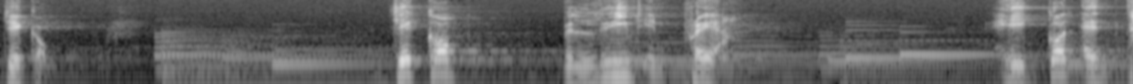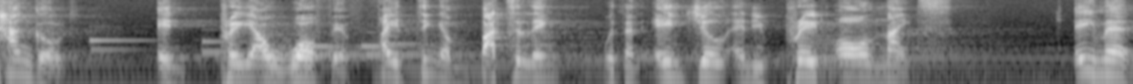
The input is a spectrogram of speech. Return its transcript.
Jacob. Jacob believed in prayer. He got entangled in prayer warfare, fighting and battling with an angel, and he prayed all night. Amen.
